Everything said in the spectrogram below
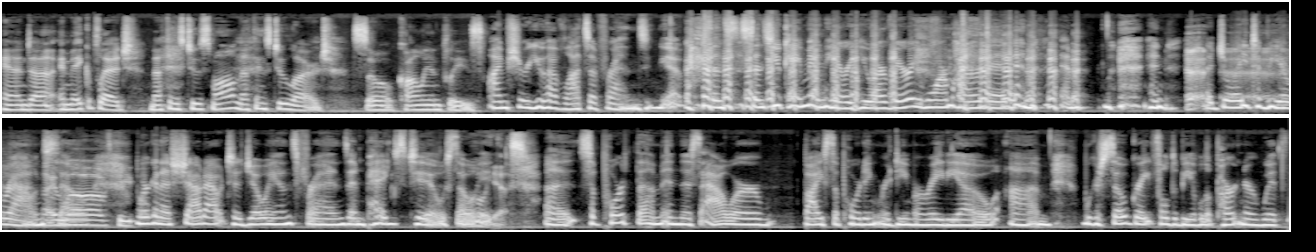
and uh, and make a pledge. Nothing's too small, nothing's too large. So call in, please. I'm sure you have lots of friends. Yeah, Since since you came in here, you are very warm hearted and, and and a joy to be around. I So love people. We're going to shout out to Joanne's friends and Peg's too. So Oh, yes. uh, support them in this hour by supporting Redeemer Radio. Um, we're so grateful to be able to partner with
